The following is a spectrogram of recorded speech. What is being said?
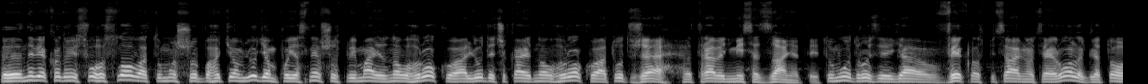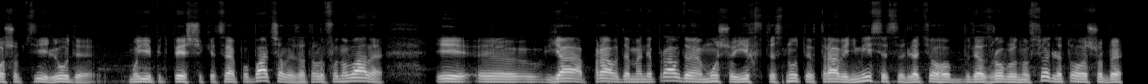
не виконую свого слова, тому що багатьом людям пояснив, що приймаю з Нового року, а люди чекають Нового року, а тут вже травень місяць зайнятий. Тому, друзі, я виклав спеціально цей ролик для того, щоб ці люди, мої підписчики, це побачили, зателефонували. І е, я правдами, неправдами мушу їх втиснути в травень місяць. Для цього буде зроблено все, для того, щоб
